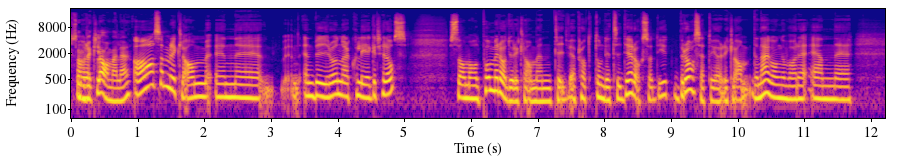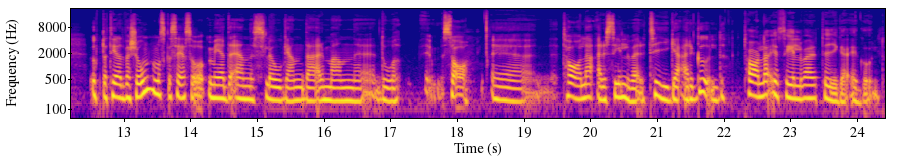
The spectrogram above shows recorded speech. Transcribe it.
Som Några- reklam eller? Ja, som reklam. En, eh, en, byrå, några kollegor till oss som har hållit på med radioreklam en tid. Vi har pratat om det tidigare också. Det är ett bra sätt att göra reklam. Den här gången var det en uppdaterad version, om man ska säga så, med en slogan där man då sa eh, Tala är silver, tiga är guld. Tala är silver, tiga är guld.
